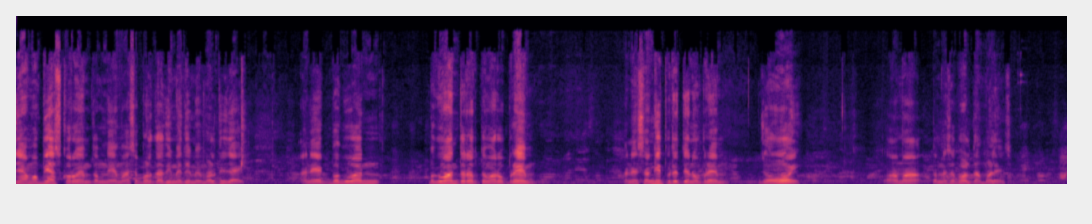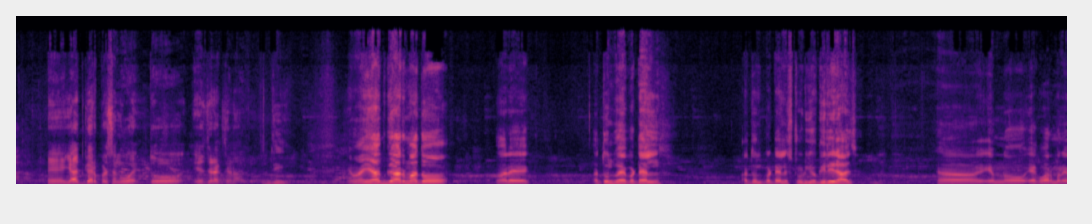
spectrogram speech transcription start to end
જેમ અભ્યાસ કરો એમ તમને એમાં સફળતા ધીમે ધીમે મળતી જાય. અને એક ભગવાન ભગવાન તરફ તમારો પ્રેમ અને સંગીત પ્રત્યેનો પ્રેમ જો હોય તો આમાં તમને સફળતા મળે છે. યાદગાર પ્રસંગ હોય તો એ જરાક જણાવજો. જી. એમાં યાદગારમાં તો મારે અતુલભાઈ પટેલ અતુલ પટેલ સ્ટુડિયો ગિરિરાજ એમનો એકવાર મને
